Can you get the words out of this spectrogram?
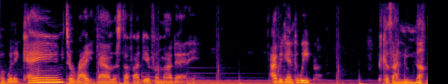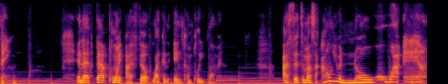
But when it came to write down the stuff I get from my daddy, I began to weep because I knew nothing. And at that point, I felt like an incomplete woman. I said to myself, I don't even know who I am.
